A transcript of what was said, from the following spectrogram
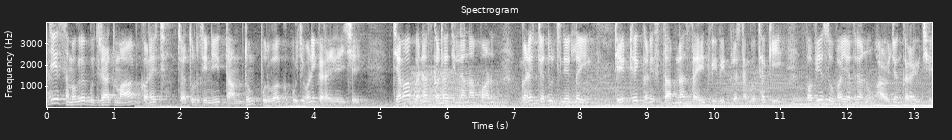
આજે સમગ્ર ગુજરાતમાં ગણેશ ચતુર્થીની ધામધૂમપૂર્વક ઉજવણી કરાઈ રહી છે, જેમાં બનાસકાંઠા જિલ્લાના પણ ગણેશ ચતુર્થીને લઈ ઠેર ઠેર ગણેશ સ્થાપના સહિત વિવિધ પ્રસંગો થકી ભવ્ય શોભાયાત્રાનું આયોજન કરાયું છે.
